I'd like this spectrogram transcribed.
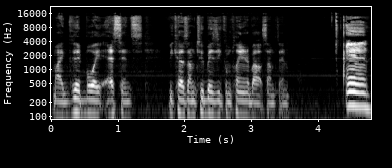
my good boy essence because I'm too busy complaining about something. And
